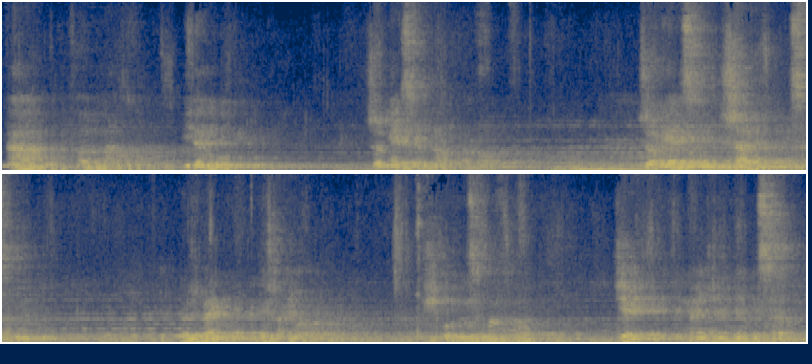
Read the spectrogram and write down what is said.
Na format ile mówił, że nie jestem proroką, że nie jestem szarym niesamowitym, lecz będę mieszaniowa. Jeśli powrócę matką, dzień nie będzie mnie niesamowitym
